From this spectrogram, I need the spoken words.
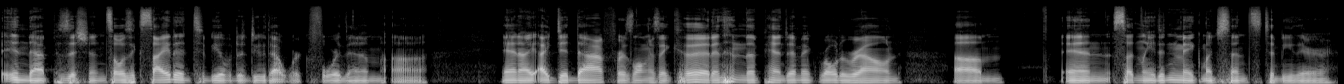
in that position. So I was excited to be able to do that work for them. Uh, and I, I did that for as long as I could. And then the pandemic rolled around. Um, and suddenly it didn't make much sense to be there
